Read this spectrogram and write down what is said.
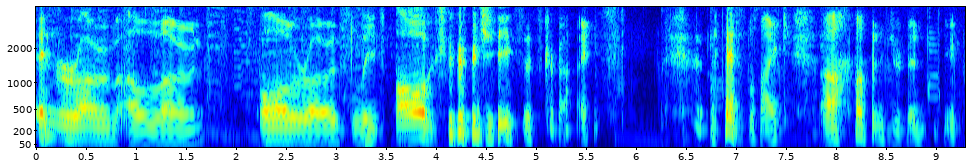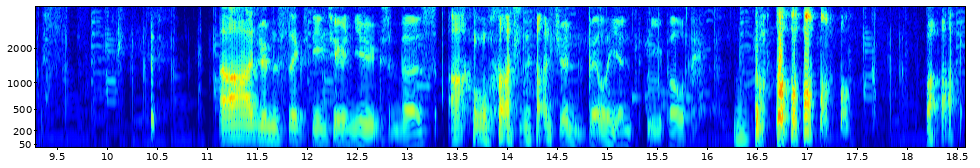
in Rome alone. All roads lead. Oh, Jesus Christ. That's like a hundred nukes. 162 nukes versus a 100 billion people. Fuck.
